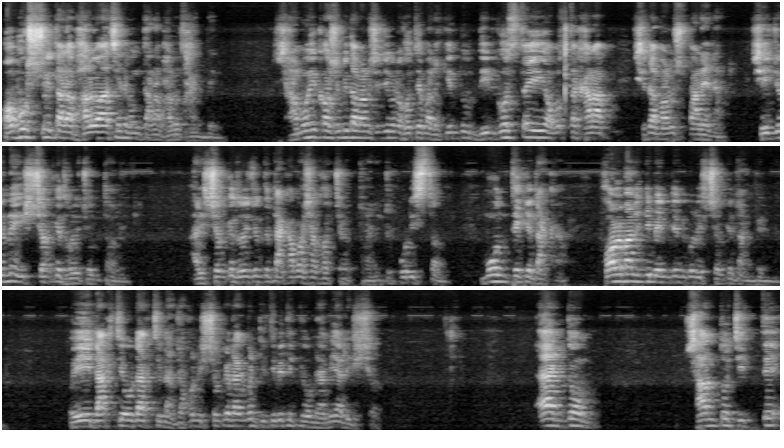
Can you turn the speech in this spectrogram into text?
অবশ্যই তারা ভালো আছেন এবং তারা ভালো থাকবেন। সাময়িক অসুবিধা মানুষের জীবনে হতে পারে, কিন্তু দীর্ঘস্থায়ী অবস্থা খারাপ, সেটা মানুষ পারে না। সেই জন্য ঈশ্বরকে ধরে চলতে হবে। আর ঈশ্বরকে ধরে চলতে টাকা পয়সা খরচা করতে হবে একটু পরিশ্রম, মন থেকে ডাকা। ফর্মালিটি মেনটেন করে ঈশ্বরকে ডাকবেন না। এই ডাকছে, ও ডাকছে না। যখন ঈশ্বরকে ডাকবেন পৃথিবীতে কেউ নেই। আমি আর ঈশ্বর। একদম শান্ত চিত্তে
